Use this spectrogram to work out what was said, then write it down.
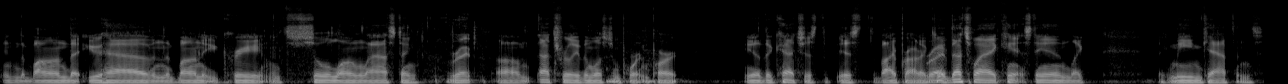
in the bond that you have and the bond that you create, and it's so long lasting. Right. Um, that's really the most important part. You know, the catch is the, is the byproduct. Right. That's why I can't stand like like mean captains.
